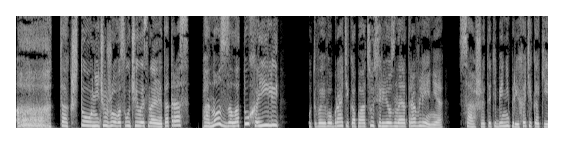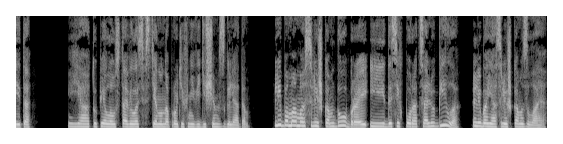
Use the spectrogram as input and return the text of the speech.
«А, так что у не чужого случилось на этот раз? Понос, золотуха или...» «У твоего братика по отцу серьезное отравление. Саша, это тебе не прихоти какие-то». Я отупела уставилась в стену напротив невидящим взглядом. Либо мама слишком добрая и до сих пор отца любила, либо я слишком злая.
